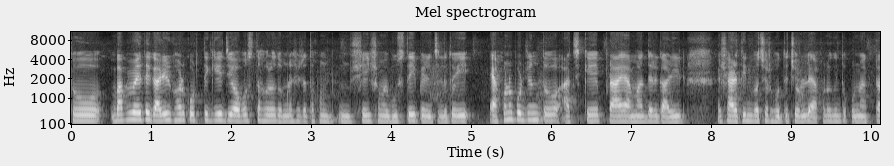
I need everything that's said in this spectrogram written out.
তো বাপের বাড়িতে গাড়ির ঘর করতে গিয়ে যে অবস্থা হলো তোমরা সেটা তখন সেই সময় বুঝতেই পেরেছিলে। তো এখনও পর্যন্ত আজকে প্রায় আমাদের গাড়ির সাড়ে তিন বছর হতে চলল এখনও কিন্তু কোনো একটা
